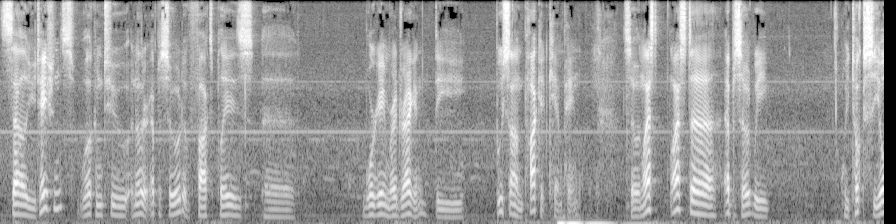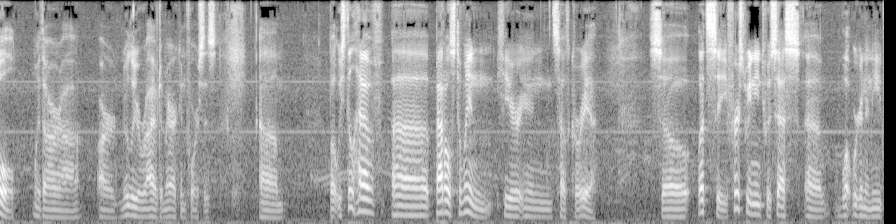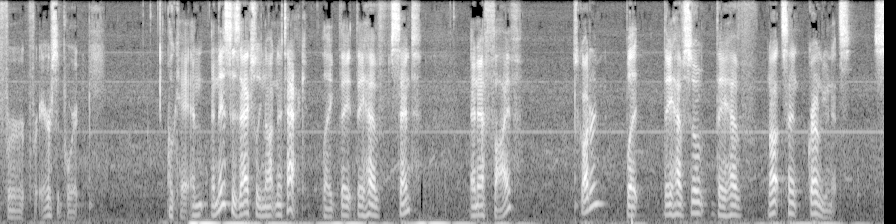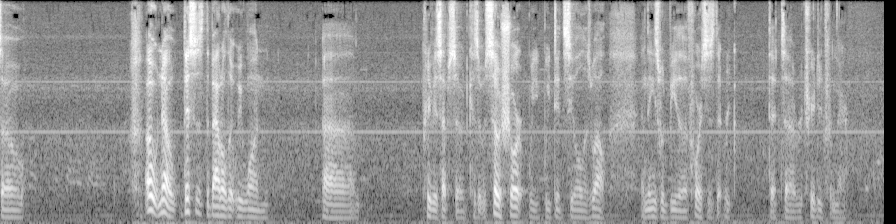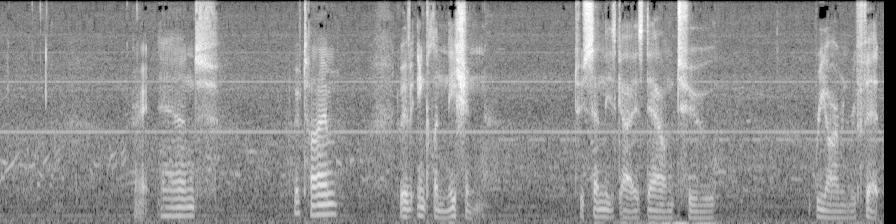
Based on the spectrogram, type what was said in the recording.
Salutations! Welcome to another episode of Foxx Plays uh, Wargame Red Dragon, the Busan Pocket campaign. So in last last uh, episode, we we took Seoul with our uh, our newly arrived American forces, um, but we still have uh, battles to win here in South Korea. So let's see. First, we need to assess uh, what we're going to need for for air support. Okay, and and this is actually not an attack. Like they they have sent an F5 squadron, but they have so they have not sent ground units. So Oh, no, this is the battle that we won uh, previous episode because it was so short we, we did Seoul as well. And these would be the forces that that uh, retreated from there. All right, and we have time? Do we have inclination to send these guys down to rearm and refit?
